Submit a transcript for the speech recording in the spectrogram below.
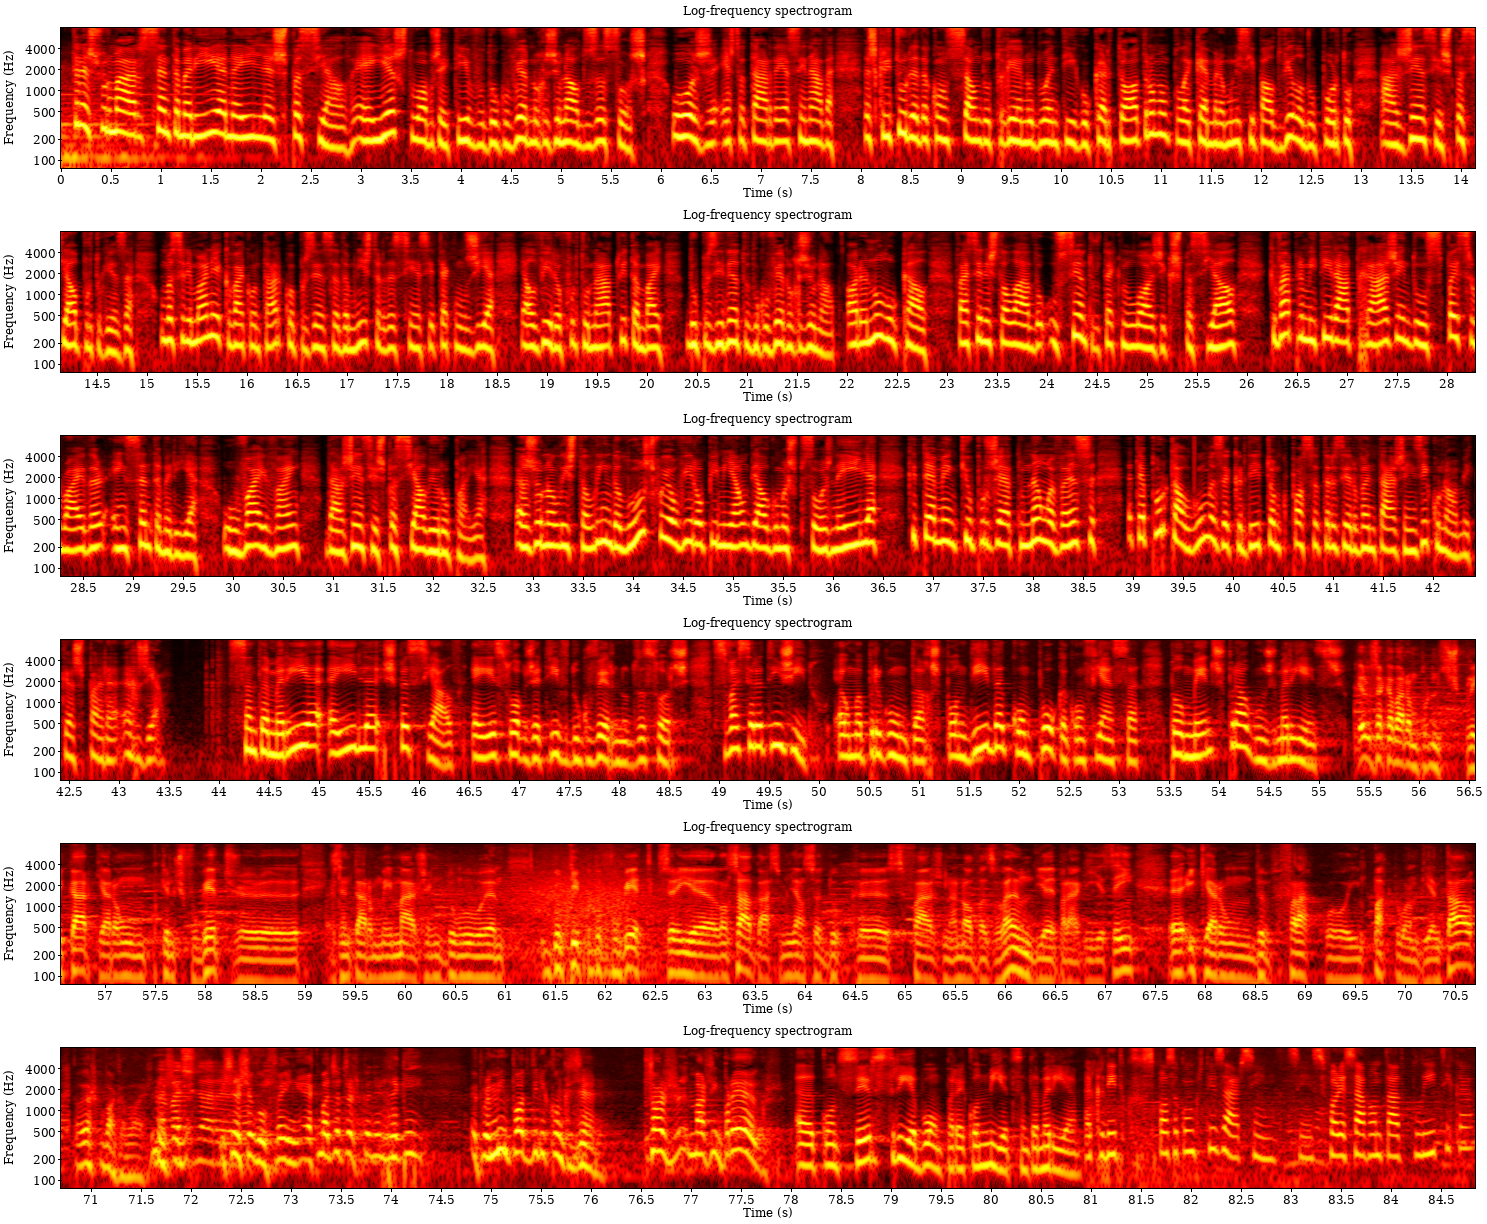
Transformar Santa Maria na ilha espacial. É este o objetivo do Governo Regional dos Açores. Hoje, esta tarde, é assinada a escritura da concessão do terreno do antigo cartódromo pela Câmara Municipal de Vila do Porto à Agência Espacial Portuguesa. Uma cerimónia que vai contar com a presença da Ministra da Ciência e Tecnologia, Elvira Fortunato, e também do Presidente do Governo Regional. Ora, no local vai ser instalado o Centro Tecnológico Espacial, que vai permitir a aterragem do Space Rider em Santa Maria o vai e vem da Agência Espacial Europeia. A jornalista Linda Luz foi ouvir a opinião de algumas pessoas na ilha que temem que o projeto não avance, até porque algumas acreditam que possa trazer vantagens económicas para a região. Santa Maria, a ilha espacial. É esse o objetivo do governo dos Açores. Se vai ser atingido, é uma pergunta respondida com pouca confiança, pelo menos para alguns marienses. Eles acabaram por nos explicar que eram pequenos foguetes, eh, apresentaram uma imagem do, eh, do tipo de foguete que seria lançado à semelhança do que se faz na Nova Zelândia, para aqui assim, eh, e que eram de fraco impacto ambiental. Eu acho que vai acabar. Não vai chegar. Isso não chegou ao fim. É como as outras coisas aqui, para mim pode vir quando quiser. Faz mais empregos. A acontecer seria bom para a economia de Santa Maria. Acredito que se possa concretizar, sim. sim. Se for essa a vontade política,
